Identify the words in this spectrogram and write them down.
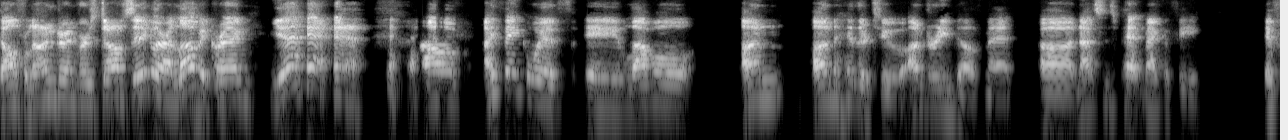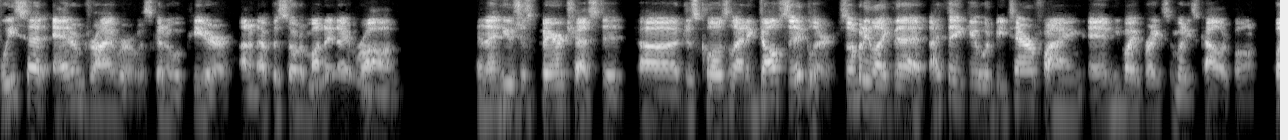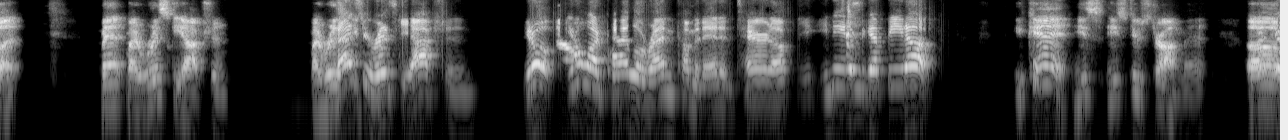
Dolph Lundgren versus Dolph Ziggler. I love it, Craig. Yeah. um, I think with a level un unhitherto, undreamed of, Matt, uh, not since Pat McAfee. If we said Adam Driver was going to appear on an episode of Monday Night Raw, and then he was just bare chested, uh, just clotheslining Dolph Ziggler, somebody like that, I think it would be terrifying and he might break somebody's collarbone. But, Matt, my risky option my risky. That's your risky option. You don't. You don't want Kylo Ren coming in and tearing up. You, you need him to get beat up. You can't. He's he's too strong, man. Uh,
